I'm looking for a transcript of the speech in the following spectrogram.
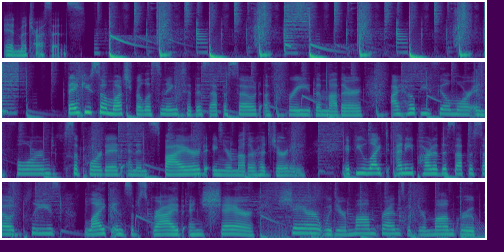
in matrescence. Thank you so much for listening to this episode of Free the Mother. I hope you feel more informed, supported, and inspired in your motherhood journey. If you liked any part of this episode, please like and subscribe and share. Share with your mom friends, with your mom group.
